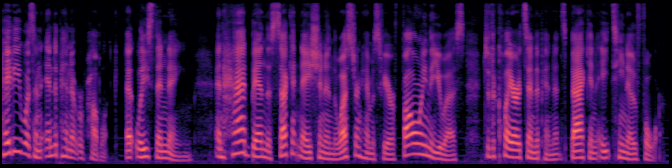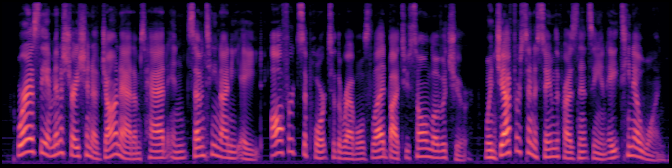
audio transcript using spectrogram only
Haiti was an independent republic, at least in name, and had been the second nation in the Western Hemisphere following the U.S. to declare its independence back in 1804. Whereas the administration of John Adams had in 1798 offered support to the rebels led by Toussaint Louverture, when Jefferson assumed the presidency in 1801,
